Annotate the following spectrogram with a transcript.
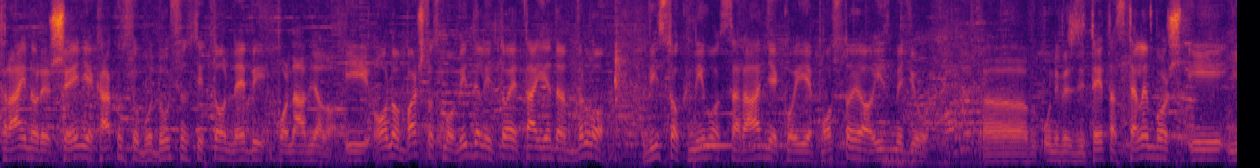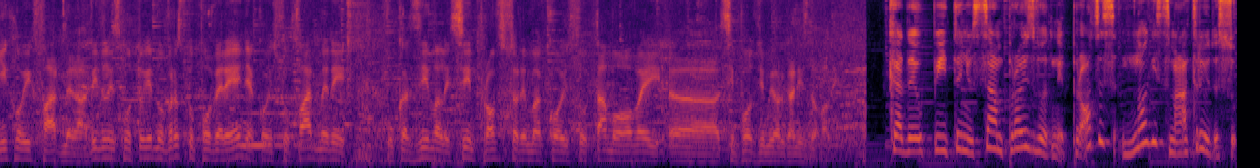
trajno rešenje kako se u budućnosti to ne bi ponavljalo. I ono baš što smo videli, to je taj jedan vrlo visok nivo saradnje koji je postojao između Univerziteta Stellenbosch i njihovih farmera. Videli smo tu jednu vrstu poverenja koju su farmeri ukazivali svim profesorima koji su tamo ovaj simpozijum i organizovali. Kada je u pitanju sam proizvodni proces, mnogi smatraju da su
